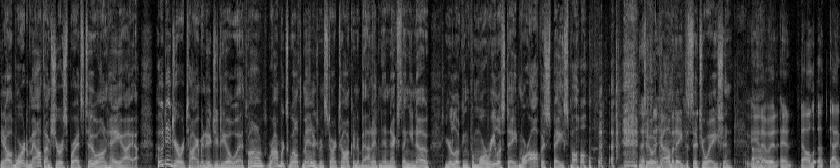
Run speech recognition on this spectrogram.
you know, word of mouth, I'm sure, spreads too on, hey, I, who did your retirement? Who'd you deal with? Well, Roberts Wealth Management. Start talking about it. And then next thing you know, you're looking for more real estate, more office space, Paul, to accommodate the situation. You uh, know, and, and all, uh, I,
